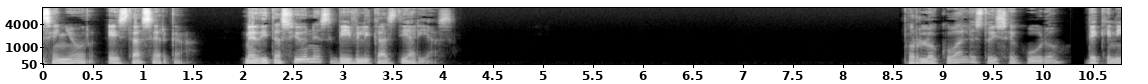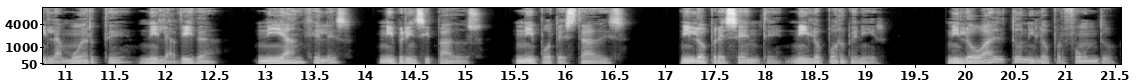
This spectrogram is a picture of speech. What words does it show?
Señor está cerca. Meditaciones bíblicas diarias. Por lo cual estoy seguro de que ni la muerte, ni la vida, ni ángeles, ni principados, ni potestades, ni lo presente, ni lo porvenir, ni lo alto, ni lo profundo,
